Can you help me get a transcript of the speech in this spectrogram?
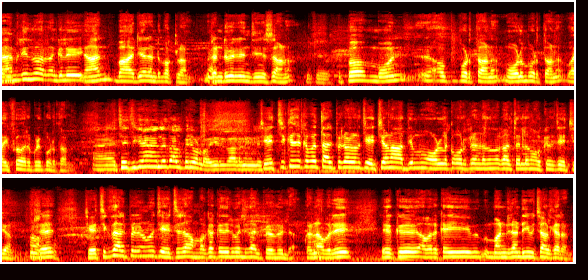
ഫാമിലി എന്ന് പറഞ്ഞെങ്കിൽ ഞാൻ ഭാര്യ രണ്ട് മക്കളാണ്. രണ്ടുപേരും എഞ്ചിനീയേഴ്സാണ് ആണ്. ഇപ്പോൾ മോൻ പുറത്താണ് മോളും പുറത്താണ് വൈഫ് അവരെ കൂടി പുറത്താണ്. ചേച്ചിക്ക് താല്പര്യമുണ്ടോ ഈ ഒരു ഗാർഡനിങ്ങിൽ ചേച്ചിക്ക് ഇതൊക്കെ താല്പര്യമുള്ള ചേച്ചിയാണ് ആദ്യം മോളിലൊക്കെ ഓർക്കേണ്ടതെന്ന കാലത്തെല്ലാം നോക്കിയത് ചേച്ചിയാണ്. പക്ഷേ ചേച്ചിക്ക് താല്പര്യമുള്ള ചേച്ചിയുടെ അമ്മക്കൊക്കെ ഇതിൽ വലിയ താല്പര്യമൊന്നുമില്ല. കാരണം അവർ ക്ക് അവരൊക്കെ ഈ മണ്ണിലാണ്ട് ജീവിച്ച ആൾക്കാരാണ്.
